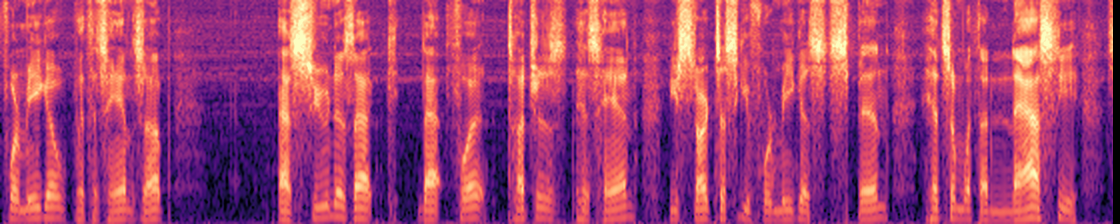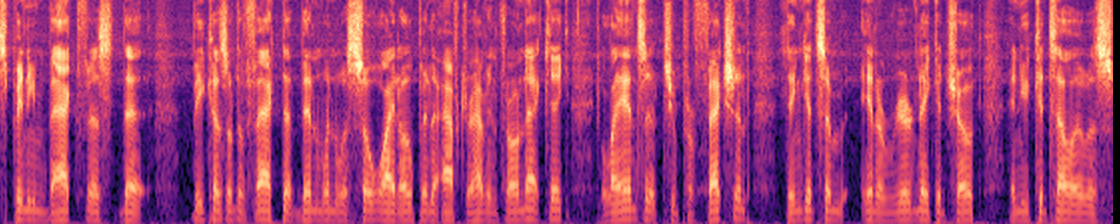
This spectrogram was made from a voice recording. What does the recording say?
Formiga with his hands up. As soon as that that foot touches his hand, you start to see Formiga's spin, hits him with a nasty spinning back fist that because of the fact that Ben Nguyen was so wide open after having thrown that kick, lands it to perfection, then gets him in a rear naked choke, and you could tell it was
